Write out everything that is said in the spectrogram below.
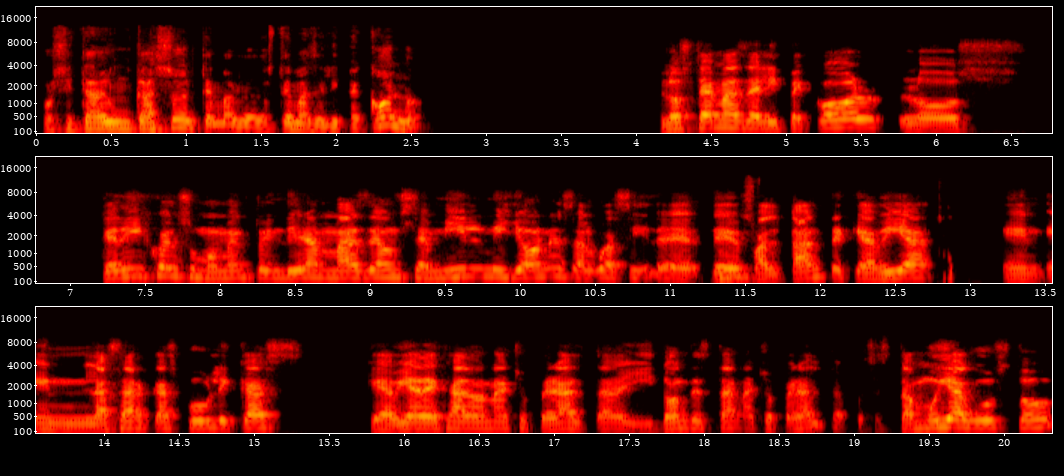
Por citar algún caso, el tema, los temas del IPECOL, ¿no? Los temas del IPECOL, los que dijo en su momento Indira, más de 11 mil millones, algo así, de, de faltante que había en, en las arcas públicas que había dejado Nacho Peralta. ¿Y dónde está Nacho Peralta? Pues está muy a gusto,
